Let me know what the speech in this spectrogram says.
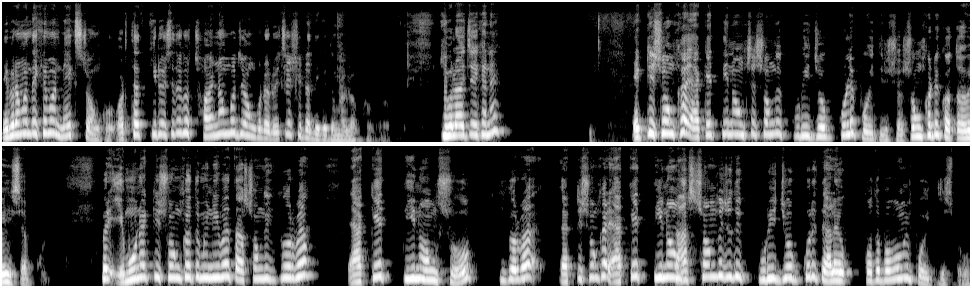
এবার আমরা দেখে আমার নেক্সট অঙ্ক। অর্থাৎ কি রয়েছে দেখো? ছয় নম্বর যে অঙ্কটা রয়েছে, সেটা দিকে তোমরা লক্ষ্য করো। কি বলা হয়েছে এখানে? একটি সংখ্যা একের তিন অংশের সঙ্গে কুড়ি যোগ করলে পঁয়ত্রিশ হয়। সংখ্যাটি কত হবে হিসাব করি। এবার এমন একটি সংখ্যা তুমি নিবে, তার সঙ্গে কি করবে? একের তিন অংশ কি করবা? একটি সংখ্যার একের তিন তার সঙ্গে যদি কুড়ি যোগ করি, তাহলে কত পাবো আমি? পঁয়ত্রিশ পাবো।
